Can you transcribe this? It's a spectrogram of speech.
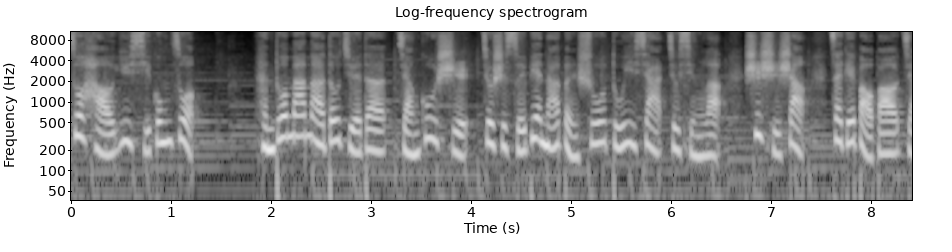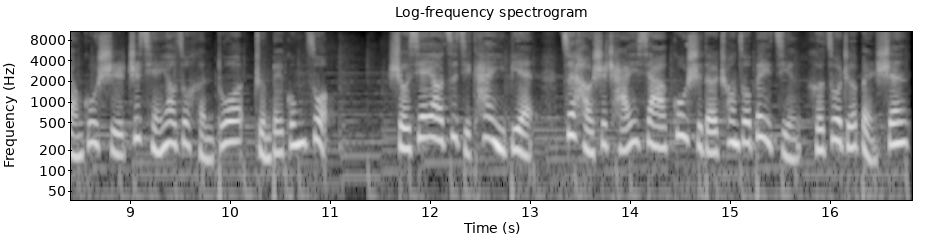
做好预习工作。很多妈妈都觉得讲故事就是随便拿本书读一下就行了。事实上，在给宝宝讲故事之前，要做很多准备工作。首先要自己看一遍，最好是查一下故事的创作背景和作者本身，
